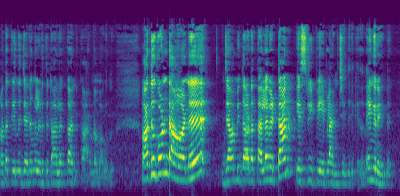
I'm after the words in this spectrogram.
അതൊക്കെ ഇന്ന് ജനങ്ങൾ എടുത്തിട്ട് അലക്കാൻ കാരണമാകുന്നു. അതുകൊണ്ടാണ് ജാമിദയുടെ തലവെട്ടാൻ S D P I plan ചെയ്തിരിക്കുന്നത്. എങ്ങനെയുണ്ട്?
